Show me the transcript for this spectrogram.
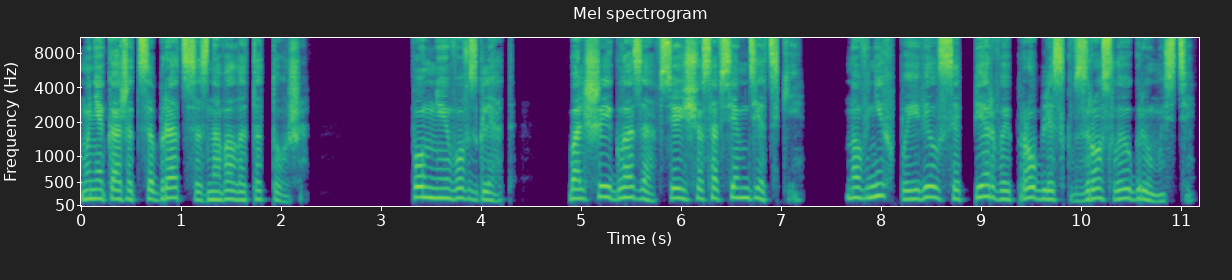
Мне кажется, брат сознавал это тоже. Помню его взгляд. Большие глаза, все еще совсем детские, но в них появился первый проблеск взрослой угрюмости,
